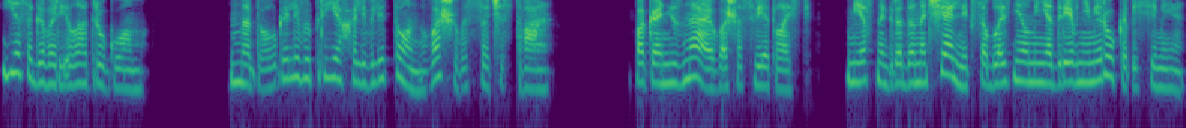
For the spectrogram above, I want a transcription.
я заговорила о другом. «Надолго ли вы приехали в Литон, ваше высочество?» «Пока не знаю, ваша светлость. Местный градоначальник соблазнил меня древними рукописями,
